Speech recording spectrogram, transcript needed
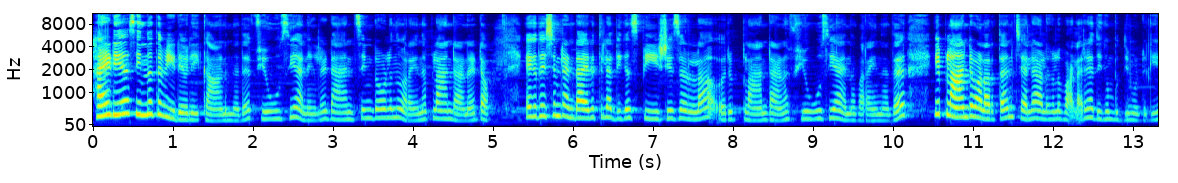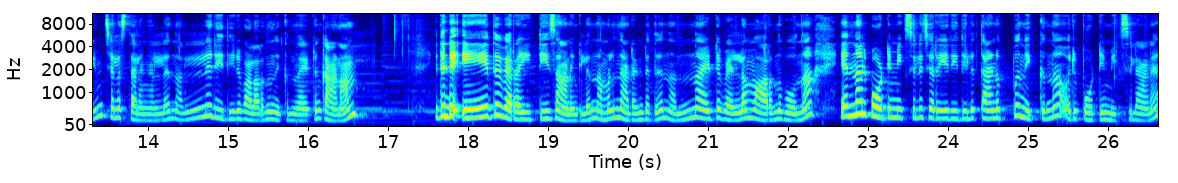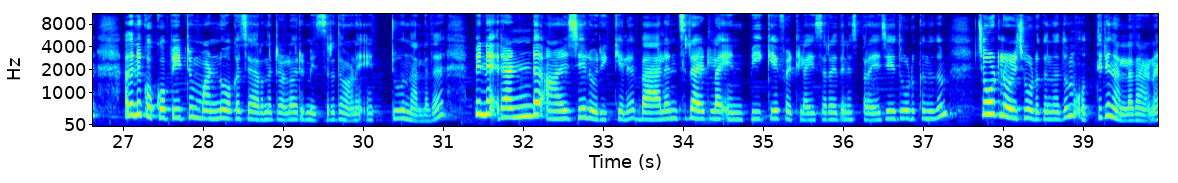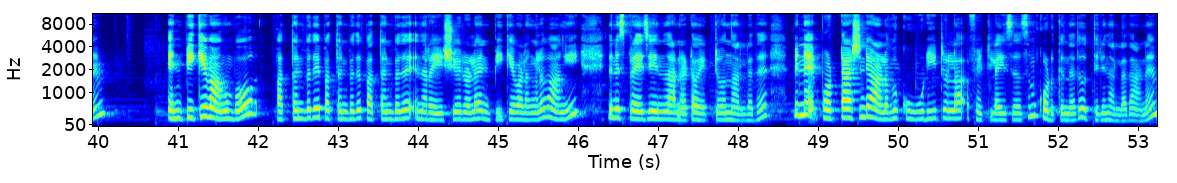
Hi dears ഇന്നത്തെ വീഡിയോയിൽ ഈ കാണുന്നത് ഫ്യൂസിയ അല്ലെങ്കിൽ ഡാൻസിങ് ഡോൾ എന്ന് പറയുന്ന പ്ലാന്റ് ആണ് കേട്ടോ. ഏകദേശം രണ്ടായിരത്തിലധികം സ്പീഷീസ് ഉള്ള ഒരു പ്ലാന്റ് ആണ് ഫ്യൂസിയ എന്ന് പറയുന്നത്. ഈ പ്ലാന്റ് വളർത്താൻ ചില ആളുകൾ വളരെയധികം ബുദ്ധിമുട്ടുകയും ചില സ്ഥലങ്ങളിൽ നല്ല രീതിയിൽ വളർന്നു നിൽക്കുന്നതായിട്ടും കാണാം. ഇതിന്റെ ഏത് വെറൈറ്റീസ് ആണെങ്കിലും നമ്മൾ നടേണ്ടത് നന്നായിട്ട് വെള്ളം വാർന്നു പോകുന്ന എന്നാൽ പോട്ടി മിക്സിൽ ചെറിയ രീതിയിൽ തണുപ്പ് നിൽക്കുന്ന ഒരു പോട്ടി മിക്സിലാണ് അതിന് കൊക്കോപ്പീറ്റും മണ്ണും ഒക്കെ ചേർന്നിട്ടുള്ള ഒരു മിശ്രിതമാണ് ഏറ്റവും നല്ലത്. പിന്നെ രണ്ട് ആഴ്ചയിൽ ഒരിക്കൽ ബാലൻസ്ഡ് ആയിട്ടുള്ള എൻ പി കെ ഫെർട്ടിലൈസർ ഇതിന് സ്പ്രേ ചെയ്ത് കൊടുക്കുന്നതും ചോട്ടിലൊഴിച്ചു കൊടുക്കുന്നതും ഒത്തിരി നല്ലതാണ്. എൻ പി കെ വാങ്ങുമ്പോൾ പത്തൊൻപത് പത്തൊൻപത് പത്തൊൻപത് എന്ന റേഷ്യോയിലുള്ള എൻ പി കെ വളങ്ങൾ വാങ്ങി ഇതിന് സ്പ്രേ ചെയ്യുന്നതാണ് കേട്ടോ ഏറ്റവും നല്ലത്. പിന്നെ പൊട്ടാഷിന്റെ അളവ് കൂടിയിട്ടുള്ള ഫെർട്ടിലൈസേഴ്സും കൊടുക്കുന്നത് ഒത്തിരി നല്ലതാണ്.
